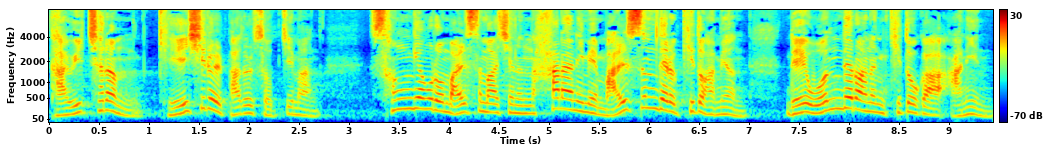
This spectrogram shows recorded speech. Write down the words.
다윗처럼 계시를 받을 수 없지만 성경으로 말씀하시는 하나님의 말씀대로 기도하면 내 원대로 하는 기도가 아닌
